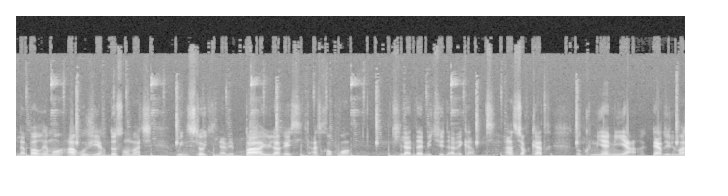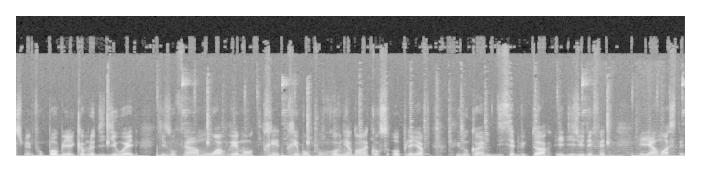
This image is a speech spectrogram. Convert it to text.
Il n'a pas vraiment à rougir de son match. Winslow qui n'avait pas eu la réussite à 3 points qu'il a d'habitude avec un petit 1 sur 4. Donc Miami a perdu le match, mais il faut pas oublier, comme le dit D-Wade, qu'ils ont fait un mois vraiment très très bon pour revenir dans la course au playoff. Ils ont quand même 17 victoires et 18 défaites. Et il y a un mois, c'était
